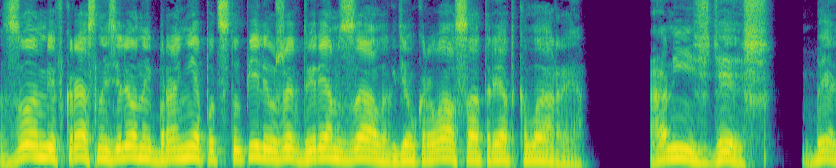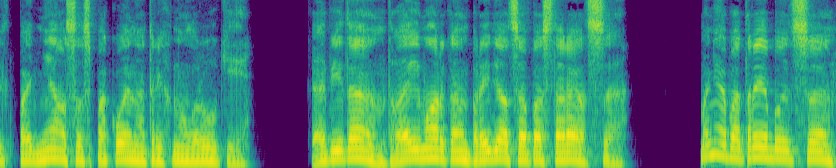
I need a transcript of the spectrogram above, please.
Зомби в красно-зеленой броне подступили уже к дверям зала, где укрывался отряд Клары. «Они здесь!» Бельт поднялся, спокойно отряхнул руки. «Капитан, твоим оркам придется постараться. Мне потребуется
